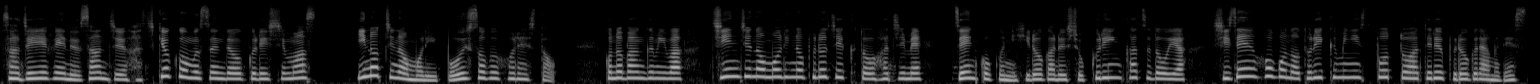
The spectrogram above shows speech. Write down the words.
さあ JFN38 曲を結んでお送りします。命の森 Voice of Forest。この番組は鎮守の森のプロジェクトをはじめ全国に広がる植林活動や自然保護の取り組みにスポットを当てるプログラムです。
